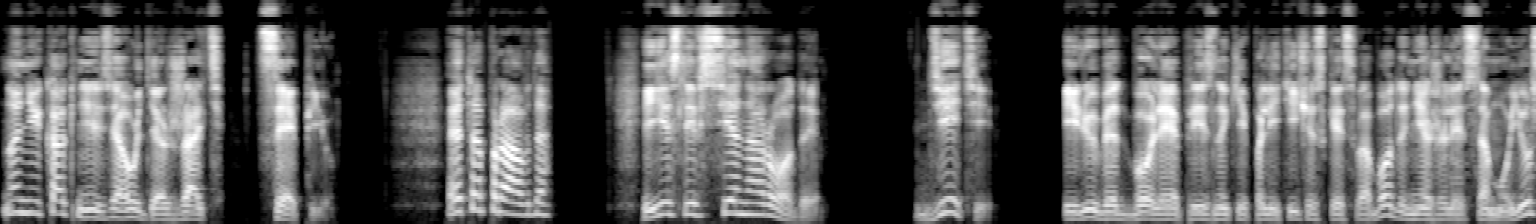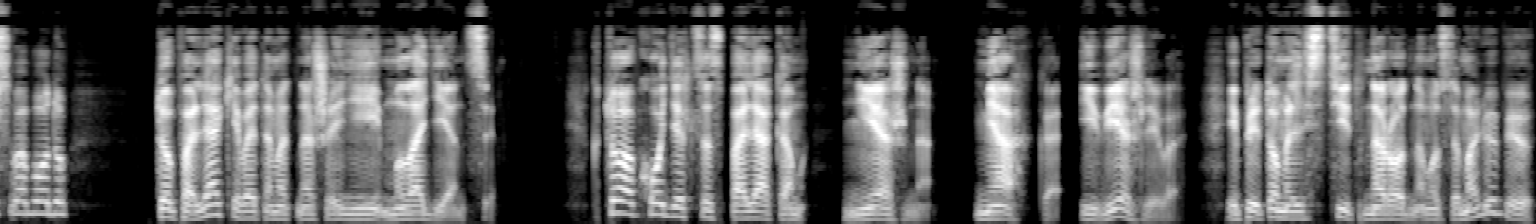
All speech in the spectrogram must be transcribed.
но никак нельзя удержать цепью. Это правда. И если все народы – дети и любят более признаки политической свободы, нежели самую свободу, то поляки в этом отношении младенцы. Кто обходится с поляком нежно, мягко и вежливо, и притом льстит народному самолюбию,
